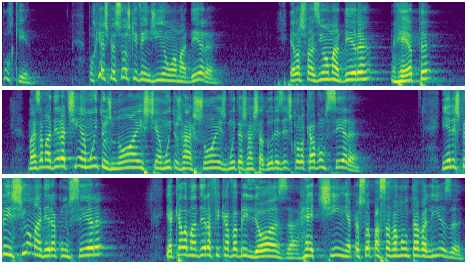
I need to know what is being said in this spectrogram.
Por quê? Porque as pessoas que vendiam a madeira, elas faziam a madeira reta, mas a madeira tinha muitos nós, tinha muitos rachões, muitas rachaduras, eles colocavam cera. E eles preenchiam a madeira com cera, e aquela madeira ficava brilhosa, retinha, a pessoa passava a mão, estava lisa.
